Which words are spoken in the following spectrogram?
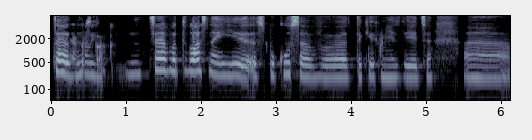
та, ну, так. це от, власне, і спокуса в таких, мені здається, е,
